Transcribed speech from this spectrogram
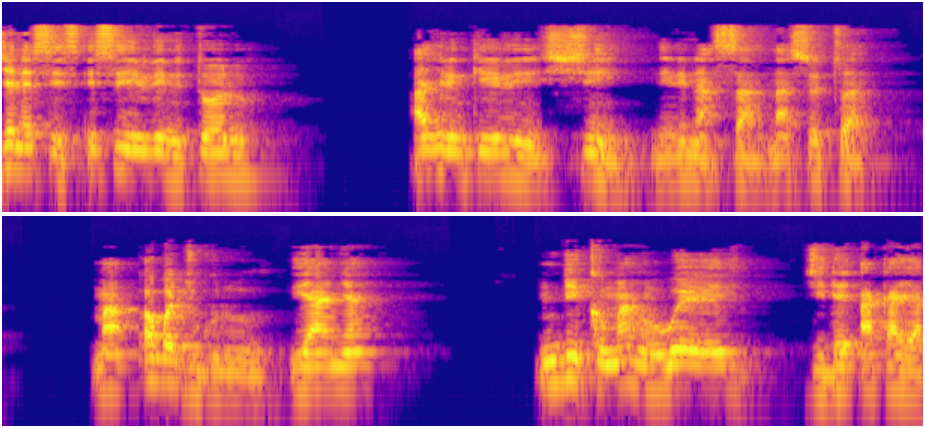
Jenesis isi iri na itoolu. Ahịrị nke iri isii na iri na asaa na-asị otu a. Ma ọ gbajugwuru ya anya ndị ikom ahụ wee jide aka ya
